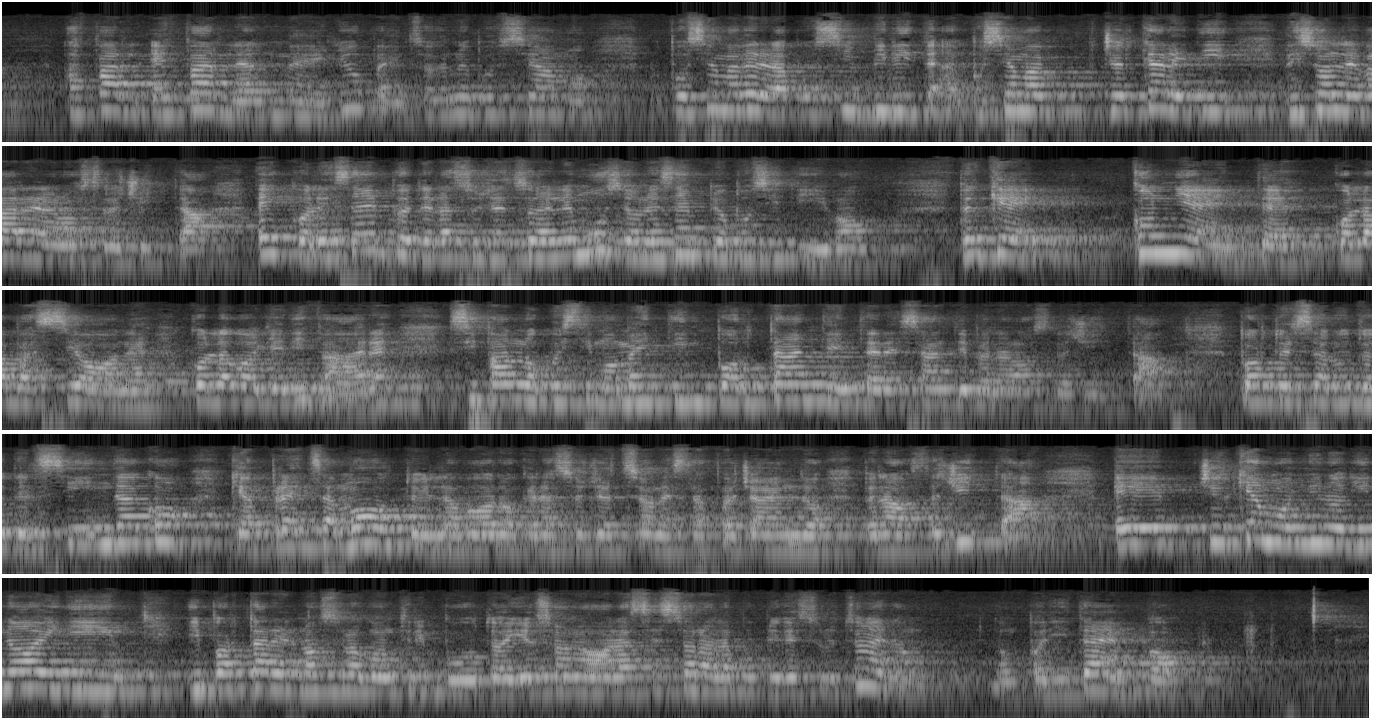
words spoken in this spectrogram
farle, e farle al meglio, penso che noi possiamo, possiamo avere la possibilità, possiamo cercare di risollevare la nostra città. Ecco, l'esempio dell'Associazione Le Muse è un esempio positivo, perché con niente, con la passione, con la voglia di fare, si fanno questi momenti importanti e interessanti per la nostra città. Porto il saluto del sindaco che apprezza molto il lavoro che l'associazione sta facendo per la nostra città e cerchiamo ognuno di noi di, di portare il nostro contributo. Io sono l'assessore alla pubblica istruzione da un, da un po' di tempo,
